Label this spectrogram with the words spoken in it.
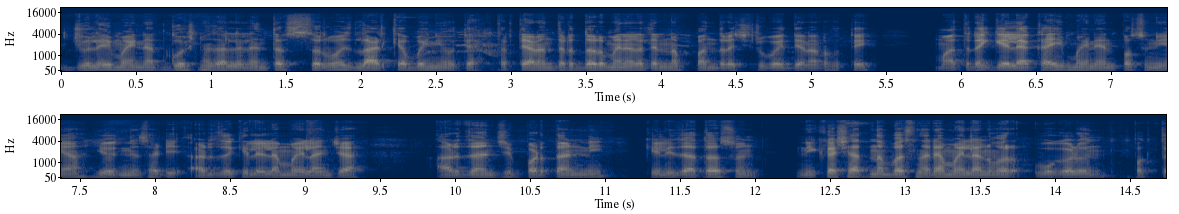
जुलै महिन्यात घोषणा झाल्यानंतर सर्वच लाडक्या बहिणी होत्या. तर त्यानंतर दर महिन्याला त्यांना पंधराशे रुपये देणार होते. मात्र गेल्या काही महिन्यांपासून या योजनेसाठी अर्ज केलेल्या महिलांच्या अर्जांची पडताळणी केली जात असून निकषात न बसणाऱ्या महिलांवर वगळून फक्त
